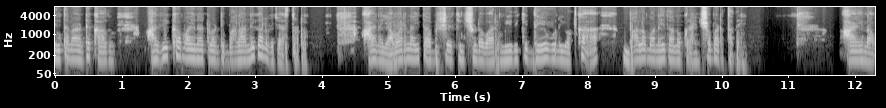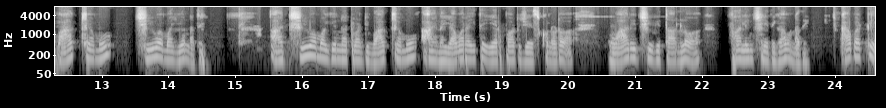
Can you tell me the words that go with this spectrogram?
ఇంతనా అంటే కాదు. అధికమైనటువంటి బలాన్ని కలుగజేస్తాడు. ఆయన ఎవరినైతే అభిషేకించుండో వారి మీదకి దేవుని యొక్క బలం అనేది అనుగ్రహించబడుతుంది. ఆయన వాక్యము జీవమై ఉన్నది. ఆ జీవమై ఉన్నటువంటి వాక్యము ఆయన ఎవరైతే ఏర్పాటు చేసుకున్నాడో వారి జీవితాల్లో ఫలించేదిగా ఉన్నది. కాబట్టి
